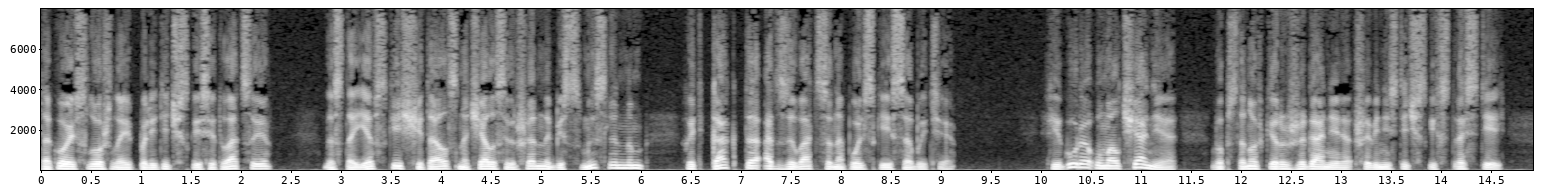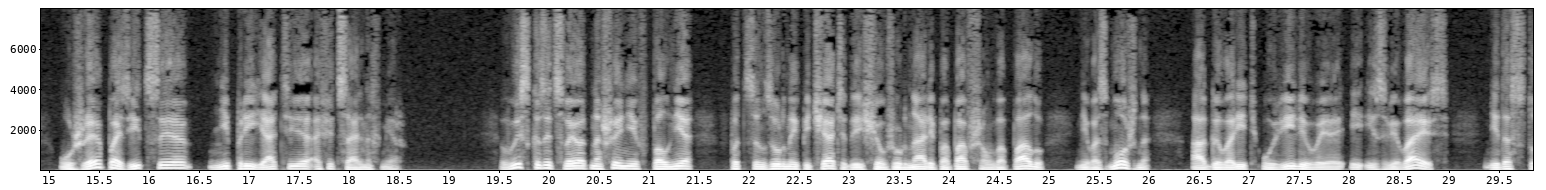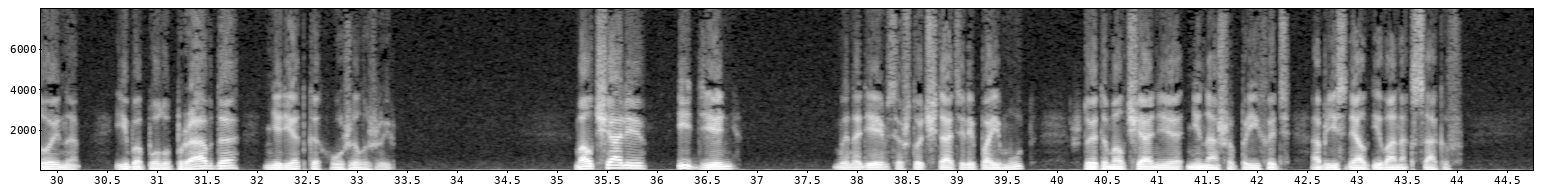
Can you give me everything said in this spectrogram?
такой сложной политической ситуации Достоевский считал сначала совершенно бессмысленным хоть как-то отзываться на польские события. Фигура умолчания в обстановке разжигания шовинистических страстей уже позиция неприятия официальных мер. Высказать свое отношение вполне в подцензурной печати, да еще в журнале, попавшем в опалу, невозможно, а говорить увиливая и извиваясь недостойно, ибо полуправда нередко хуже лжи. Молчали и день. Мы надеемся, что читатели поймут, что это молчание не наша прихоть, объяснял Иван Аксаков.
